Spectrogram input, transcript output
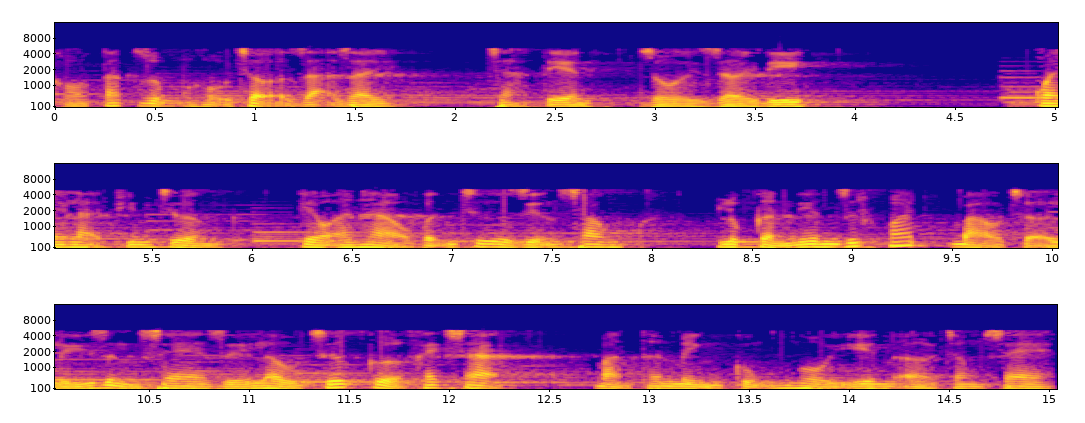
có tác dụng hỗ trợ dạ dày. Trả tiền, rồi rời đi. Quay lại phim trường, Kiều An Hảo vẫn chưa diễn xong. Lục Cẩn Niên dứt khoát bảo trợ lý dừng xe dưới lầu trước cửa khách sạn. Bản thân mình cũng ngồi yên ở trong xe.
